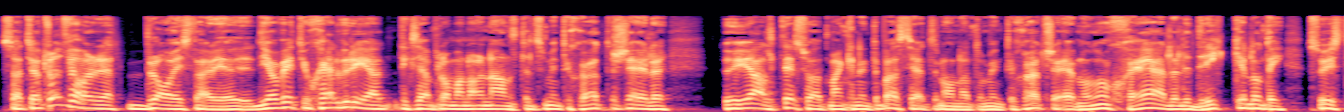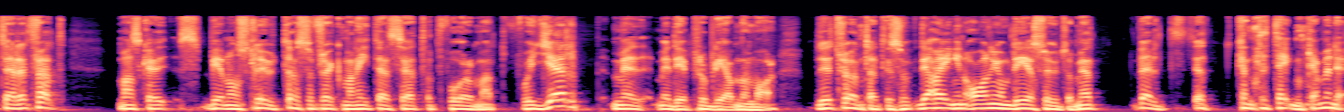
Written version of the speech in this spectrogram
Så att jag tror att vi har det rätt bra i Sverige. Jag vet ju själv hur det är, till exempel om man har en anställd som inte sköter sig eller det är ju alltid så att man kan inte bara säga till någon att de inte sköter sig, även om de stjäl eller dricker eller någonting. Så istället för att man ska be någon sluta så försöker man hitta ett sätt att få dem att få hjälp med, med det problem de har. Det tror jag inte att det är så, det har jag ingen aning om det är så ut, men jag, väldigt, jag kan inte tänka mig det.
